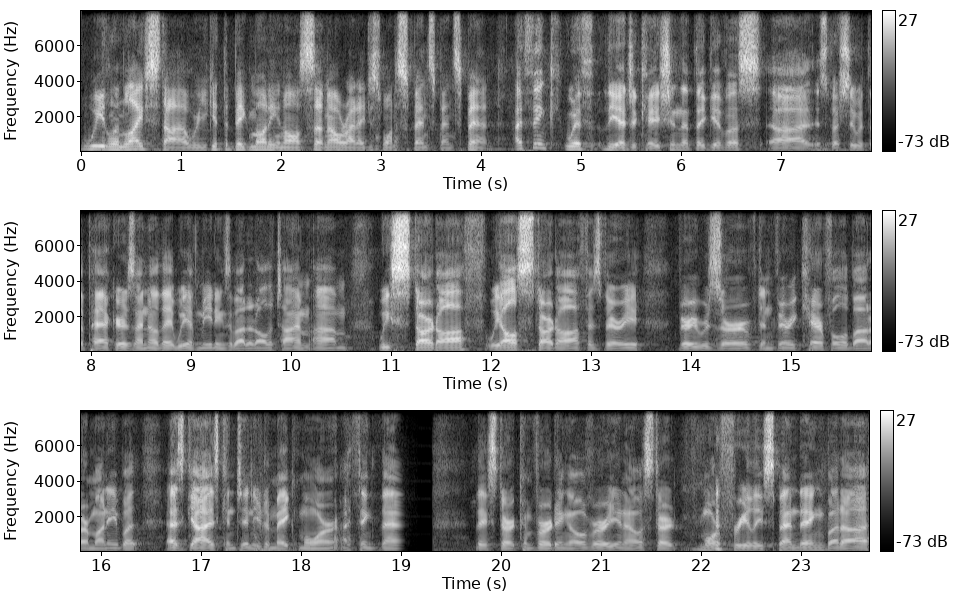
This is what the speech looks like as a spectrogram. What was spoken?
wheeling lifestyle where you get the big money and all of a sudden, all right, I just want to spend, spend, spend? I think with the education that they give us, uh, especially with the Packers, I know that we have meetings about it all the time. Um, we start off, we all start off as very, very reserved and very careful about our money. But as guys continue to make more, I think that they start converting over, you know, start more freely spending. But uh,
